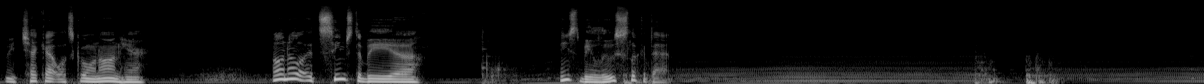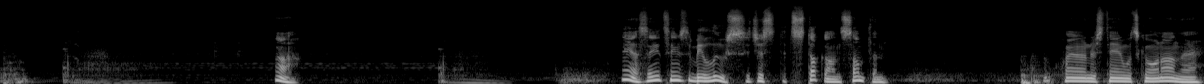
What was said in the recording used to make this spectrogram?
Let me check out what's going on here. Oh no, it seems to be, uh... Seems to be loose. Look at that. Huh. Yeah, see, it seems to be loose. It just, it's stuck on something. I don't quite understand what's going on there.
